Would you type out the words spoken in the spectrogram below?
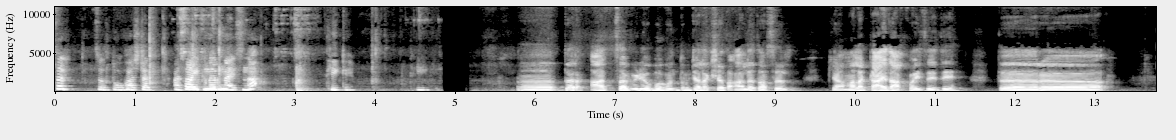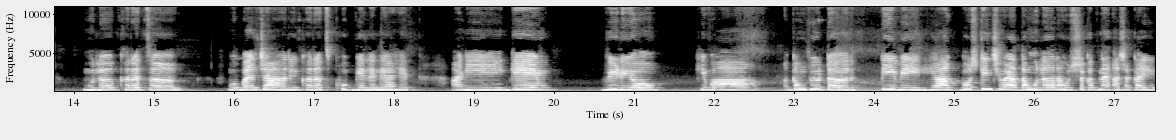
चल चल तू हॉस्टेल असं ऐकणार नाहीस ना? ठीक आहे. ठीक अं, तर आजचा व्हिडिओ बघून तुमच्या लक्षात आलंच असेल की आम्हाला काय दाखवायचंय ते. तर अं, मुलं खरंच अ, मोबाईलच्या आहारी खरंच खूप गेलेले आहेत. आणि गेम व्हिडिओ किंवा कम्प्युटर टी व्ही ह्या गोष्टींशिवाय आता मुलं राहू शकत नाही अशा काही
